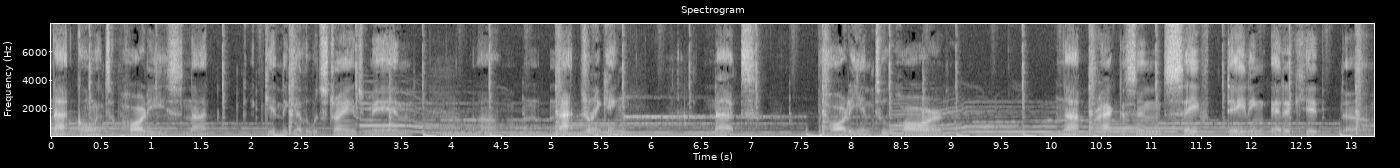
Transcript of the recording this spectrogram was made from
not going to parties, not getting together with strange men, um, not drinking, not partying too hard, not practicing safe dating etiquette. Um,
